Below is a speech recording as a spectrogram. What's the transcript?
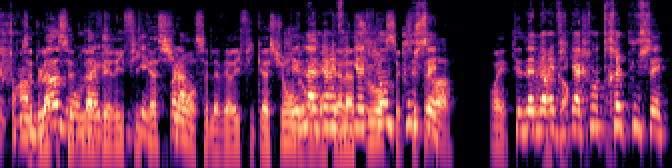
sur un blog. C'est de la vérification, c'est de la vérification, de, la vérification à la source, etc. C'est de la vérification très poussée.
